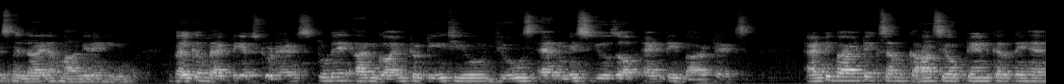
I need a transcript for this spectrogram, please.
Bismillahirrahmanirrahim. Welcome back, dear students. Today I am going to teach you use and misuse of antibiotics. Antibiotics हम कहाँ से ऑप्टेन करते हैं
